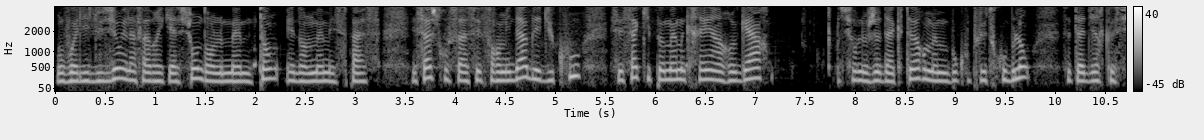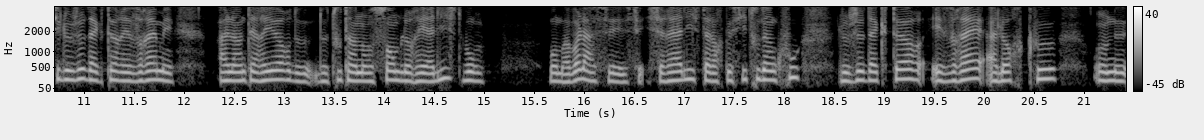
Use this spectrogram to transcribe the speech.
on voit l'illusion et la fabrication dans le même temps et dans le même espace. Et ça, je trouve ça assez formidable et du coup, c'est ça qui peut même créer un regard sur le jeu d'acteur, même beaucoup plus troublant. C'est-à-dire que si le jeu d'acteur est vrai, mais à l'intérieur de, tout un ensemble réaliste, bon, bon bah voilà, c'est réaliste. Alors que si tout d'un coup le jeu d'acteur est vrai, alors que on ne,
